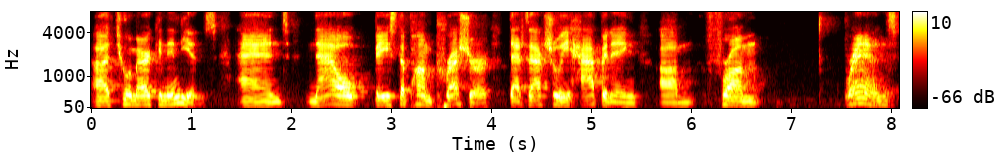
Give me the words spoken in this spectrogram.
uh, to American Indians. And now, based upon pressure that's actually happening um, from brands,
